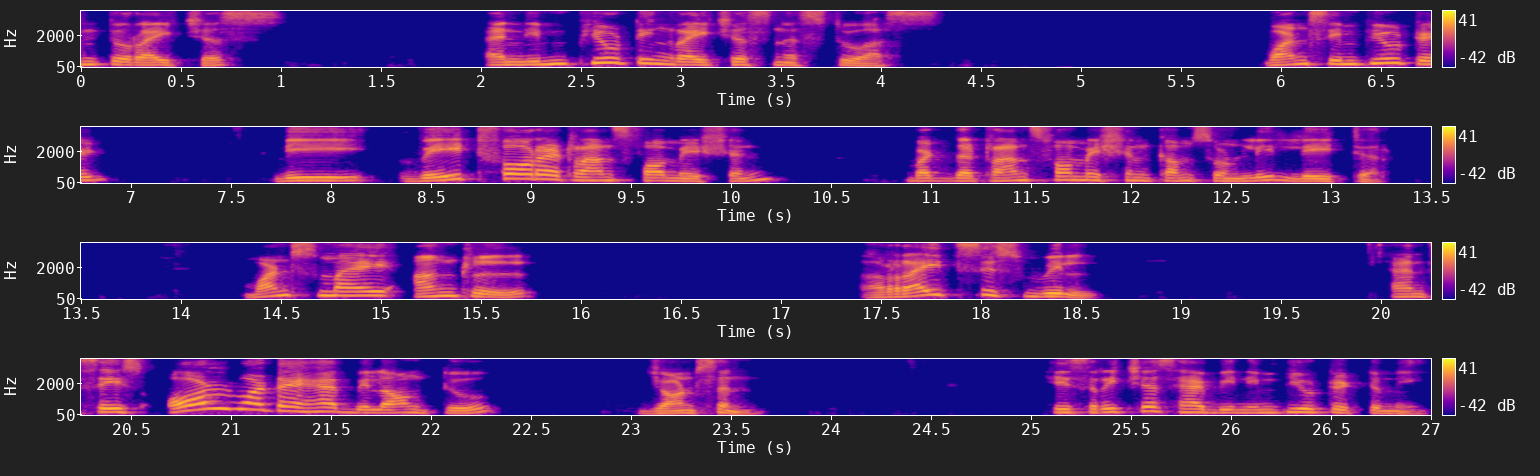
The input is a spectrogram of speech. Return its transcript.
into righteous and imputing righteousness to us. Once imputed, we wait for a transformation, but the transformation comes only later once my uncle writes his will and says, All what I have belonged to Johnson, his riches have been imputed to me.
